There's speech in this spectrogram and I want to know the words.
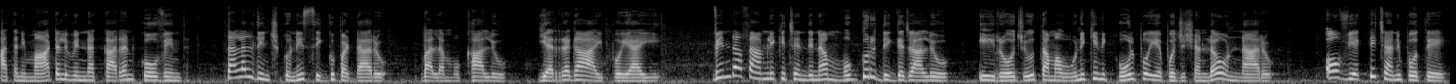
అతని మాటలు విన్న కరణ్ కోవింద్ తలలు దించుకుని సిగ్గుపడ్డారు. వాళ్ళ ముఖాలు ఎర్రగా అయిపోయాయి. విందా ఫ్యామిలీకి చెందిన ముగ్గురు దిగ్గజాలు ఈరోజు తమ ఉనికిని కోల్పోయే పొజిషన్లో ఉన్నారు. ఓ వ్యక్తి చనిపోతే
